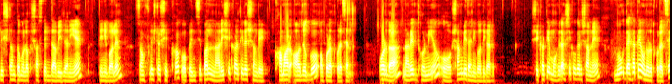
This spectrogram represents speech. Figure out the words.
দৃষ্টান্তমূলক শাস্তির দাবি জানিয়ে তিনি বলেন, সংশ্লিষ্ট শিক্ষক ও প্রিন্সিপাল নারী শিক্ষার্থীদের সঙ্গে ক্ষমার অযোগ্য অপরাধ করেছেন। পর্দা, নারীর ধর্মীয় ও সাংবিধানিক অধিকার। শিক্ষার্থী, মহিলা শিক্ষকের সামনে মুখ দেখাতে অনুরোধ করেছে,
